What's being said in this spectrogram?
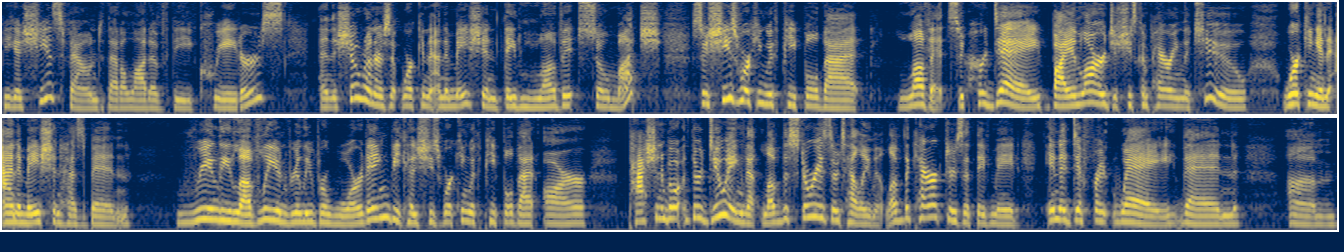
because she has found that a lot of the creators and the showrunners that work in animation, they love it so much. So she's working with people that love it. So her day, by and large, if she's comparing the two, working in animation has been really lovely and really rewarding because she's working with people that are passionate about what they're doing, that love the stories they're telling, that love the characters that they've made in a different way than um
